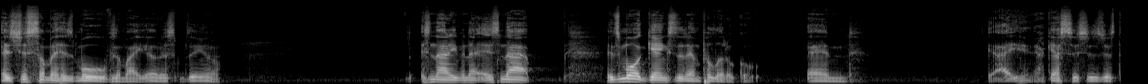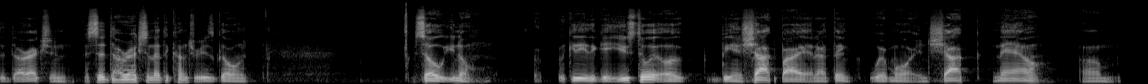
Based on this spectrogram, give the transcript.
It's just some of his moves. I'm like, yo, this, you know, it's not even that. It's not. It's more gangster than political, and I, I guess this is just the direction. It's the direction that the country is going. So you know, we could either get used to it or be in shock by it. And I think we're more in shock now. Um,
